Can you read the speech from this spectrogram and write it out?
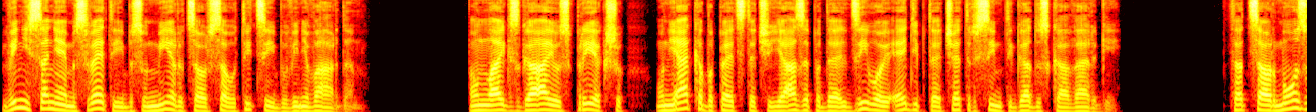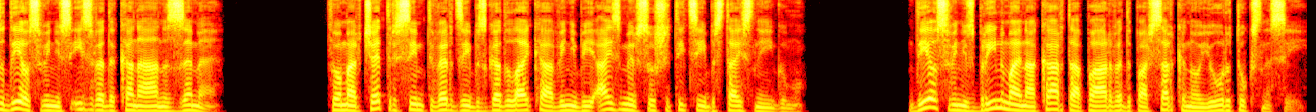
Viņi saņēma svētības un mieru caur savu ticību viņa vārdam. Un laiks gāja uz priekšu, un Jēkaba pēcteči Jāzepa dēļ dzīvoja Eģiptē 400 gadus kā vergi. Tad caur mūzu dievs viņus izveda Kanānas zemē. Tomēr 400 verdzības gadu laikā viņi bija aizmirsuši ticības taisnīgumu. Dievs viņus brīnumainā kārtā pārveda pār sarkano jūru tuksnesī.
